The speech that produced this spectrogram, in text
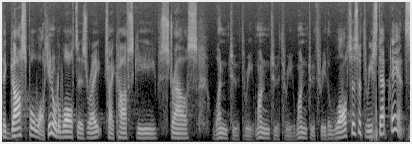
The gospel waltz. You know what a waltz is, right? Tchaikovsky, Strauss, one, two, three, one, two, three, one, two, three. The waltz is a three step dance.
